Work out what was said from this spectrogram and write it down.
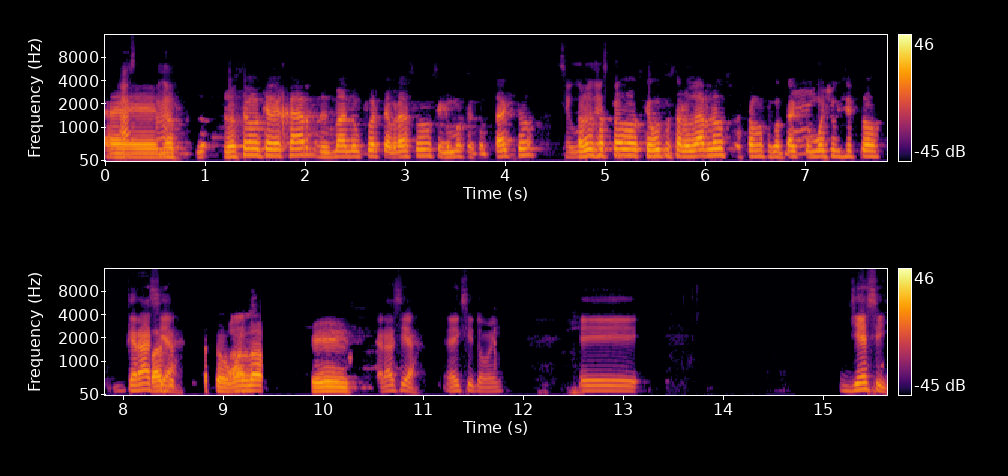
eh, los, tengo que dejar. Les mando un fuerte abrazo. Seguimos en contacto. Saludos a todos. Qué gusto saludarlos. Estamos en contacto. Mucho éxito. Gracias. Gracias. Éxito, man. Eh, Jesse.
